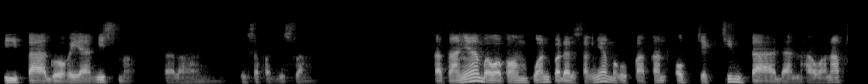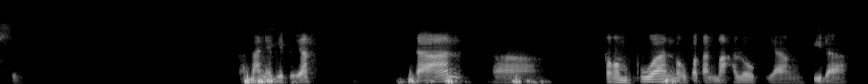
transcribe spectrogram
Pythagoreanisme dalam filsafat Islam. Katanya bahwa perempuan pada dasarnya merupakan objek cinta dan hawa nafsu. Katanya gitu ya. Dan uh, perempuan merupakan makhluk yang tidak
